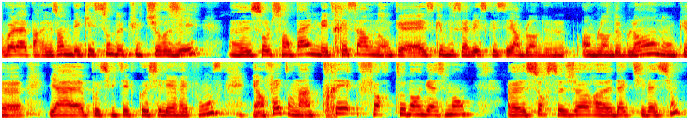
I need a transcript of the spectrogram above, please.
voilà, par exemple des questions de culture G sur le champagne, mais très simple. Donc, est-ce que vous savez ce que c'est un blanc de en blanc de blanc? Donc, il y a possibilité de cocher les réponses. Et en fait, on a un très fort taux d'engagement euh, sur ce genre euh, d'activation.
